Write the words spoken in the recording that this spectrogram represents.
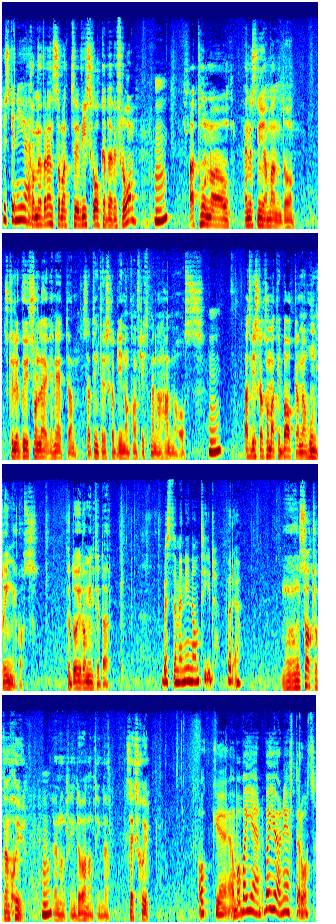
hur ska ni Vi göra? kom överens om att vi ska åka därifrån. Att hon och hennes nya man då skulle gå ut från lägenheten så att inte det ska bli någon konflikt mellan han och oss. Att vi ska komma tillbaka när hon ringer oss. För då är de inte där. Bestämmer ni någon tid för det? Hon sa klockan sju. Eller någonting. Det var någonting där. Sex, sju. Och eh, vad, vad, gör, vad gör ni efteråt?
